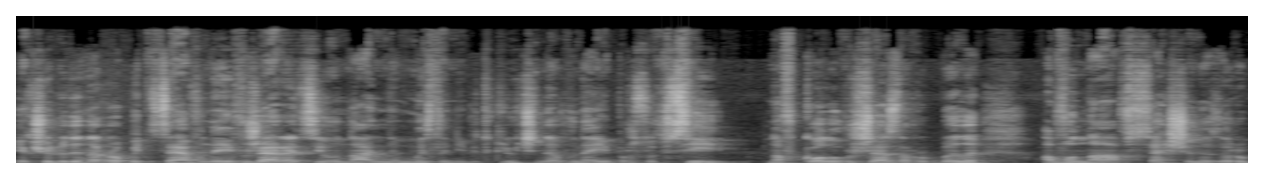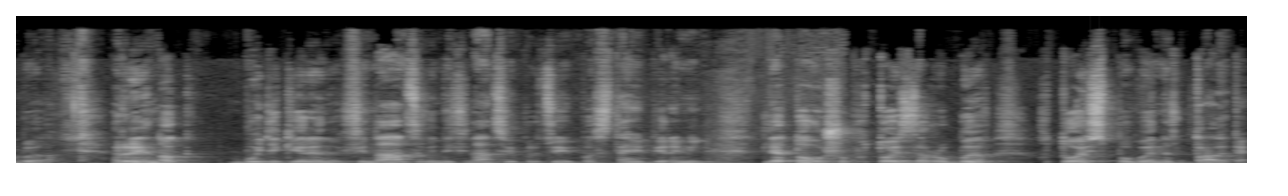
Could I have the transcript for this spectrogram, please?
Якщо людина робить це, в неї вже раціональне мислення відключене, в неї просто всі навколо вже заробили, а вона все ще не заробила. Ринок. Будь-який ринок фінансовий, не фінансовий, працює по системі піраміди. Для того, щоб хтось заробив, хтось повинен втратити.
